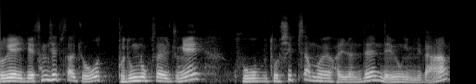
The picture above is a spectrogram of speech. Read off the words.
이게 이게 34조 부등록 사유 중에 9호부터 13호에 관련된 내용입니다.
